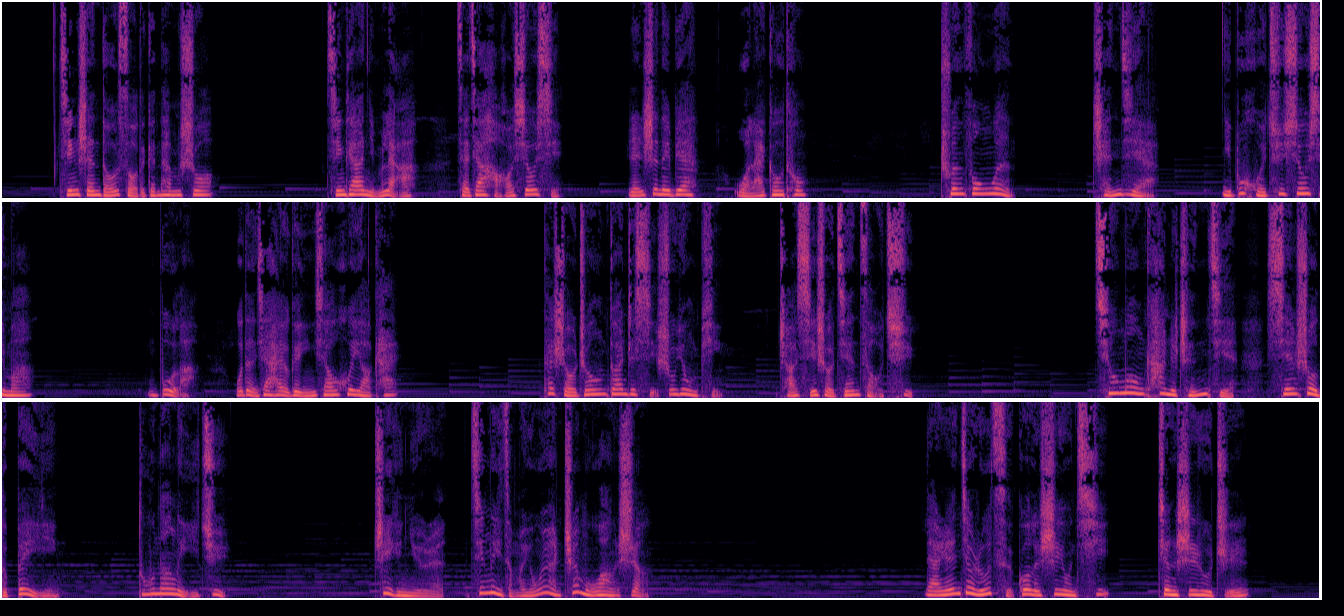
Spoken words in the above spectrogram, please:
精神抖擞的跟他们说：“今天你们俩在家好好休息，人事那边我来沟通。”春风问：“陈姐。”你不回去休息吗？不了，我等下还有个营销会要开。他手中端着洗漱用品，朝洗手间走去。梦看着陈姐纤瘦的背影，嘟囔了一句：“这个女人精力怎么永远这么旺盛？”两人就如此过了试用期，正式入职，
